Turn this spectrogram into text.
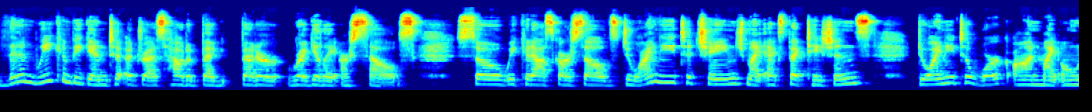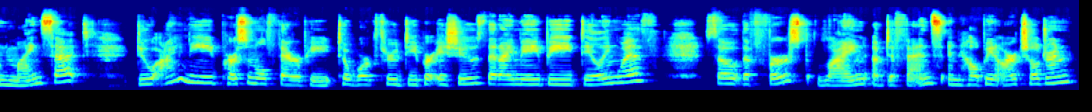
then we can begin to address how to be- better regulate ourselves. So we could ask ourselves, do I need to change my expectations? Do I need to work on my own mindset? Do I need personal therapy to work through deeper issues that I may be dealing with? So the first line of defense in helping our children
